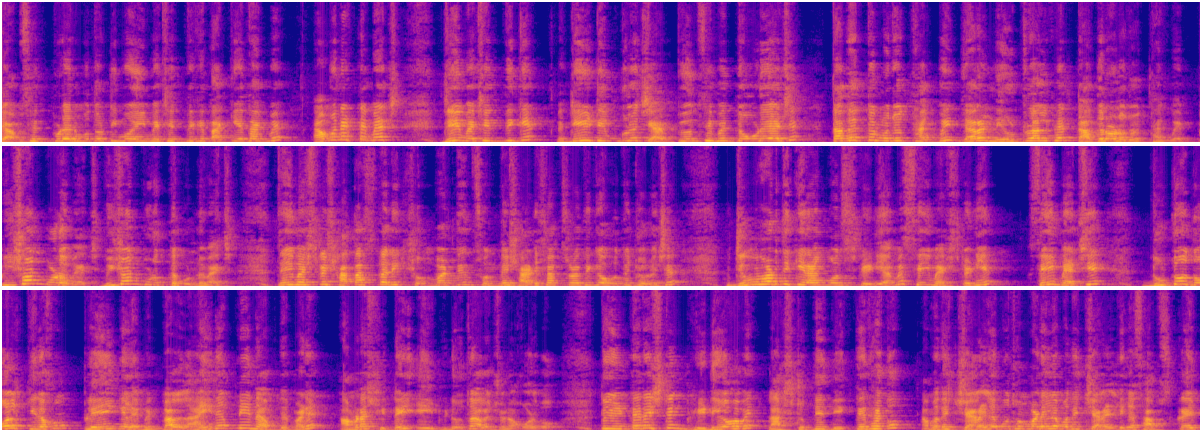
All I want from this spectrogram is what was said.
জামশেদপুরের মতো টিমও এই ম্যাচের দিকে তাকিয়ে থাকবে। এমন একটা ম্যাচ যে ম্যাচের দিকে যেই টিমগুলো চ্যাম্পিয়নশিপের দৌড়ে আছে, তাদের তো নজর থাকবে যারা নিউট্রাল ফ্যান তাদেরও নজর থাকবে। ভীষণ বড় ম্যাচ ভীষণ গুরুত্বপূর্ণ ম্যাচ যেই ম্যাচটা সাতাশ তারিখ সোমবার দিন সন্ধ্যে সাড়ে সাতটা থেকে হতে চলেছে যুবভারতী কিরাঙ্গন স্টেডিয়ামে সেই ম্যাচটা নিয়ে, সেই ম্যাচে দুটো দল কীরকম প্লেইং ইলেভেন বা লাইন আপ নিয়ে নামতে পারে, আমরা সেটাই এই ভিডিওতে আলোচনা করব। তো ইন্টারেস্টিং ভিডিও হবে লাস্ট অব্দি দেখতে থাকো। আমাদের চ্যানেলে প্রথমবার এলে আমাদের চ্যানেলটিকে সাবস্ক্রাইব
